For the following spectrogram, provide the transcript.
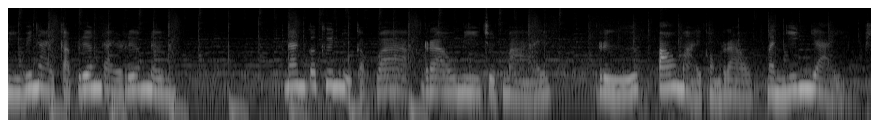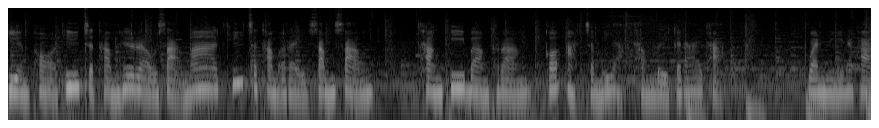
มีวินัยกับเรื่องใดเรื่องหนึ่ง นั่นก็ขึ้นอยู่กับว่าเรามีจุดหมาย หรือเป้าหมายของเรามันยิ่งใหญ่ เพียงพอที่จะทำให้เราสามารถที่จะทำอะไรซ้ำๆทั้งที่บางครั้งก็อาจจะไม่อยากทำเลยก็ได้ค่ะ วันนี้นะคะ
